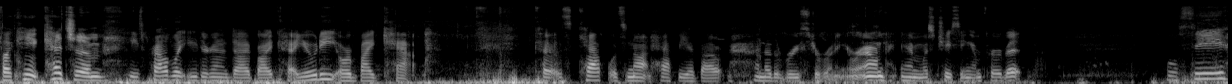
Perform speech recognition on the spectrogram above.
if I can't catch him, he's probably either going to die by coyote or by Cap. Because Cap was not happy about another rooster running around and was chasing him for a bit we'll see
